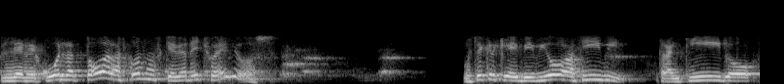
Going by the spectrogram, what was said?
le recuerda todas las cosas que habían hecho ellos. ¿Usted cree que vivió así tranquilo?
